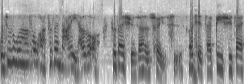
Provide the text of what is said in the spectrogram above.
我就是问他说：“哇，这在哪里？”他说：“哦，这在雪山的翠池，而且才必须在。”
